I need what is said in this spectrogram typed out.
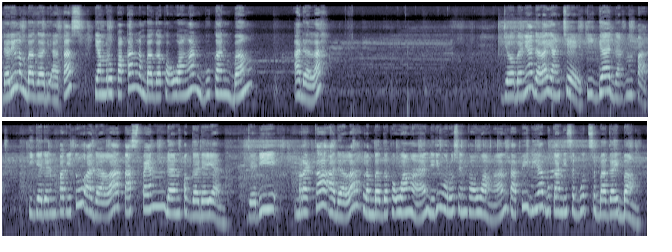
dari lembaga di atas yang merupakan lembaga keuangan bukan bank adalah Jawabannya adalah yang C, 3 dan 4. 3 dan 4 itu adalah taspen dan pegadaian. Jadi mereka adalah lembaga keuangan, jadi ngurusin keuangan tapi dia bukan disebut sebagai bank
